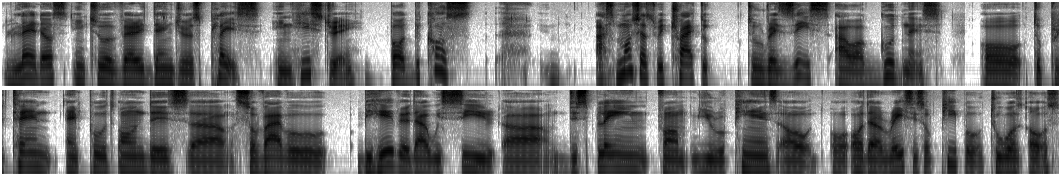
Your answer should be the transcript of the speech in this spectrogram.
led us into a very dangerous place in history. But because as much as we try to, to resist our goodness or to pretend and put on this uh, survival behavior that we see uh, displaying from Europeans or, or other races of people towards us,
